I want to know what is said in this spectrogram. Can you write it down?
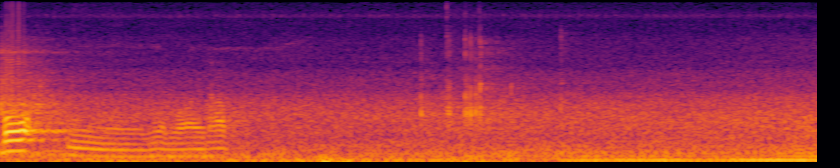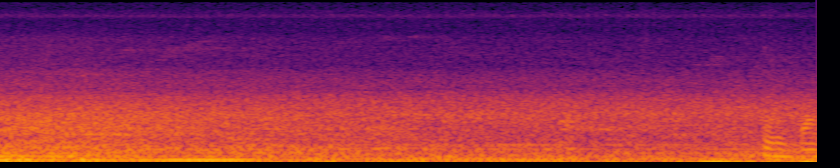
โบะนี่เรียบร้อยครับ อืมฟัง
